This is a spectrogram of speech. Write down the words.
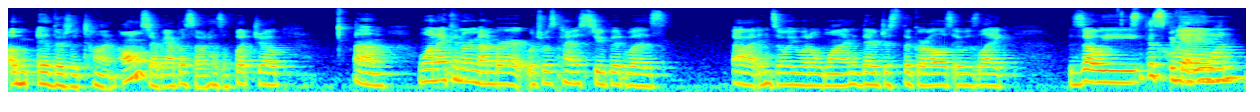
um, eh, there's a ton. Almost every episode has a foot joke. Um, one i can remember which was kind of stupid was uh, in zoey 101 they're just the girls it was like zoey Is it the spaghetti Quinn, one?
